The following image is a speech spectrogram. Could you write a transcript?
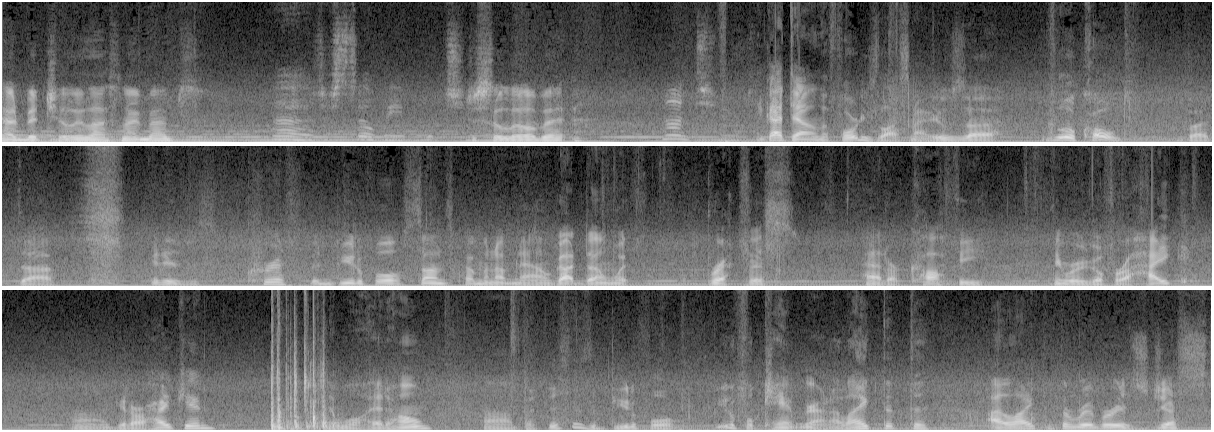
Had a bit chilly last night, Babs? Oh, just still be a bit chilly. Just a little bit? Not too. It got down in the 40s last night. It was, uh, it was a little cold, but uh, it is crisp and beautiful. Sun's coming up now. Got done with breakfast, had our coffee. I think we're gonna go for a hike, uh, get our hike in, then we'll head home. Uh, but this is a beautiful, beautiful campground. I like that the, I like that the river is just,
